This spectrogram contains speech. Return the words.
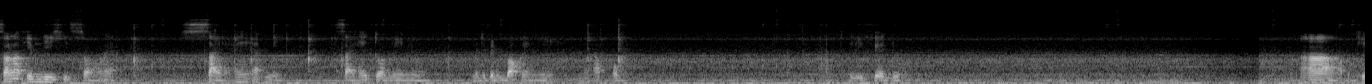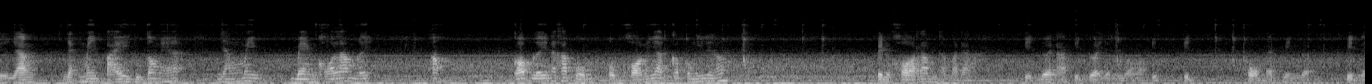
สำหรับ md ขีด2เนี่ยใส่ให้แอดมินใส่ให้ตัวเมนู มันจะเป็นบล็อกอย่างนี้นะครับผมรีเฟรชดู อ่าโอเคยังยังไม่ไปถูกต้องไหมฮะยังไม่แบ่งคอลัมน์เลยเอาก๊อปเลยนะครับผมผมขออนุญาตก๊อปตรงนี้เลยเนาะเป็นคอรัมน์ธรรมดา ปิดด้วยนะปิดด้วยอย่าลืมเอามาปิดปิดโฮมแอดมินด้วยปิดใน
